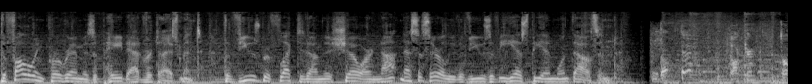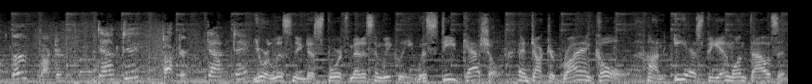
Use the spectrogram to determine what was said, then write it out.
The following program is a paid advertisement. The views reflected on this show are not necessarily the views of ESPN 1000. Doctor? Doctor? Doctor? Doctor? Doctor? Doctor? Doctor? You're listening to Sports Medicine Weekly with Steve Kashul and Dr. Brian Cole on ESPN 1000.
